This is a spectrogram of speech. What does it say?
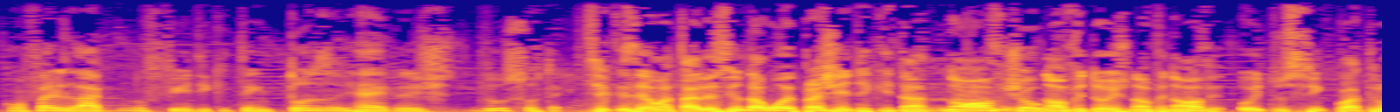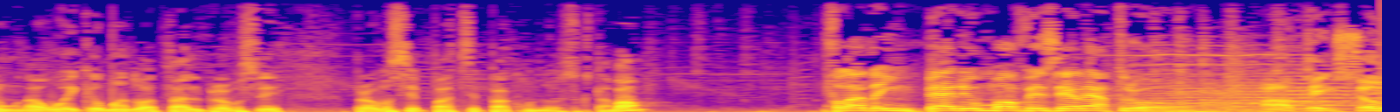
Confere lá no feed que tem todas as regras do sorteio. Se quiser um atalhozinho, dá um oi pra gente aqui, tá? 99299-8541. Dá um oi que eu mando o atalho pra você, pra você participar conosco, tá bom? Falar da Império Móveis e Eletro. Atenção!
